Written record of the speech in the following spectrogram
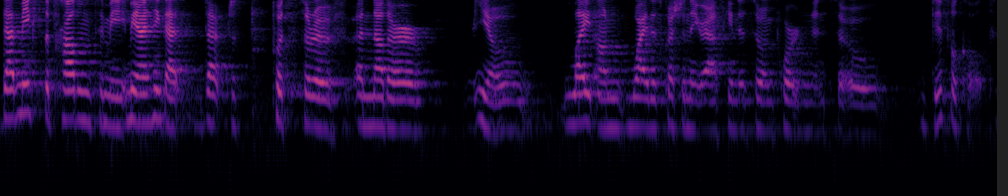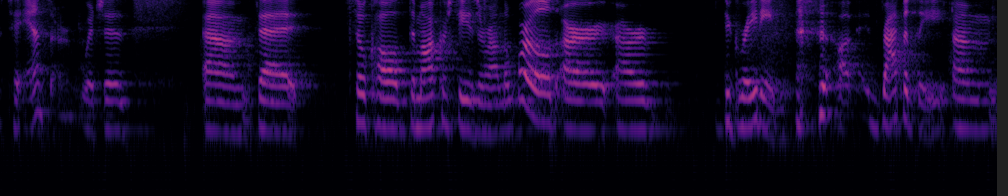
that makes the problem to me. I mean, I think that that just puts sort of another, you know, light on why this question that you're asking is so important and so difficult to answer, which is um, that so-called democracies around the world are are degrading rapidly um,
